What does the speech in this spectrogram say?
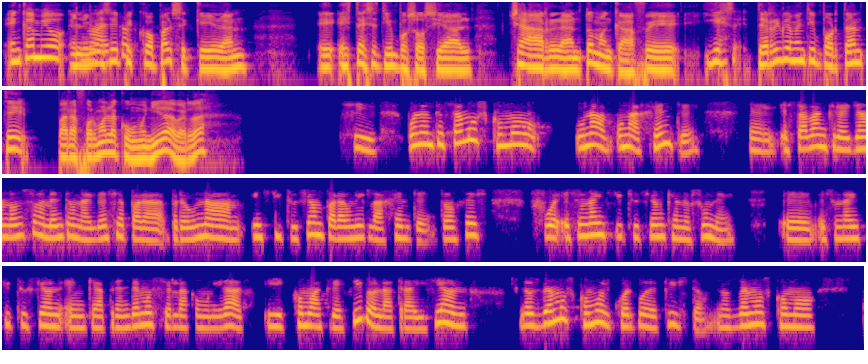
En cambio, en la iglesia episcopal se quedan, eh, está ese tiempo social, charlan, toman café y es terriblemente importante para formar la comunidad, ¿verdad? Sí, bueno, empezamos como una, una gente. Eh, estaban creyendo no solamente una iglesia para, pero una institución para unir la gente. Entonces, fue, es una institución que nos une. Eh, es una institución en que aprendemos a ser la comunidad y como ha crecido la tradición, nos vemos como el cuerpo de Cristo, nos vemos como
